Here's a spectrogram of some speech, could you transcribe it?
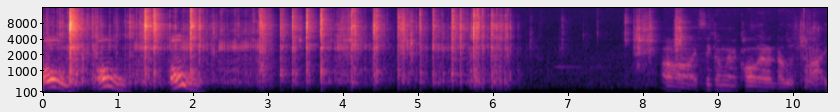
Oh! Oh! Oh! Uh, I think I'm gonna call that another tie.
